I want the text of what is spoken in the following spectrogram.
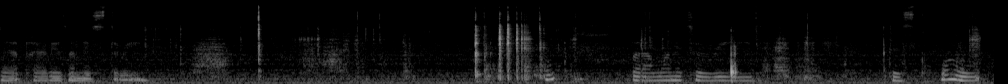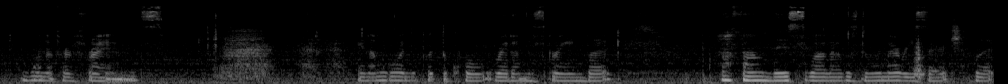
That part is a mystery. But I wanted to read this quote, one of her friends. And I'm going to put the quote right on the screen, but I found this while I was doing my research, but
